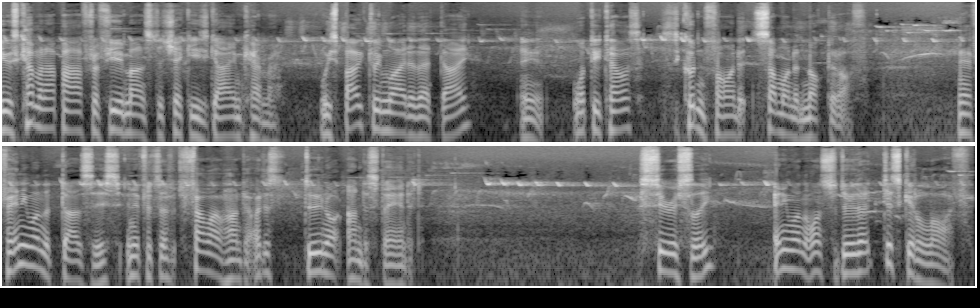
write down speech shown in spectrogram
He was coming up after a few months to check his game camera. We spoke to him later that day, what did he tell us? He couldn't find it, someone had knocked it off. Now for anyone that does this, and if it's a fellow hunter, I just do not understand it. Seriously, anyone that wants to do that, just get a life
